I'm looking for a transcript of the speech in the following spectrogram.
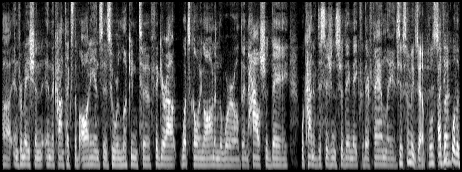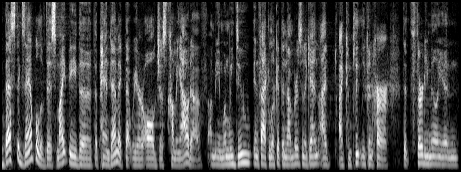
uh, information in the context of audiences who are looking to figure out what's going on in the world and how should they, what kind of decisions should they make for their families. Give some examples. I think, that? well, the best example of this might be the, the pandemic that we are all just coming out of. I mean, when we do, in fact, look at the numbers, and again, I, I completely concur that 30 million,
